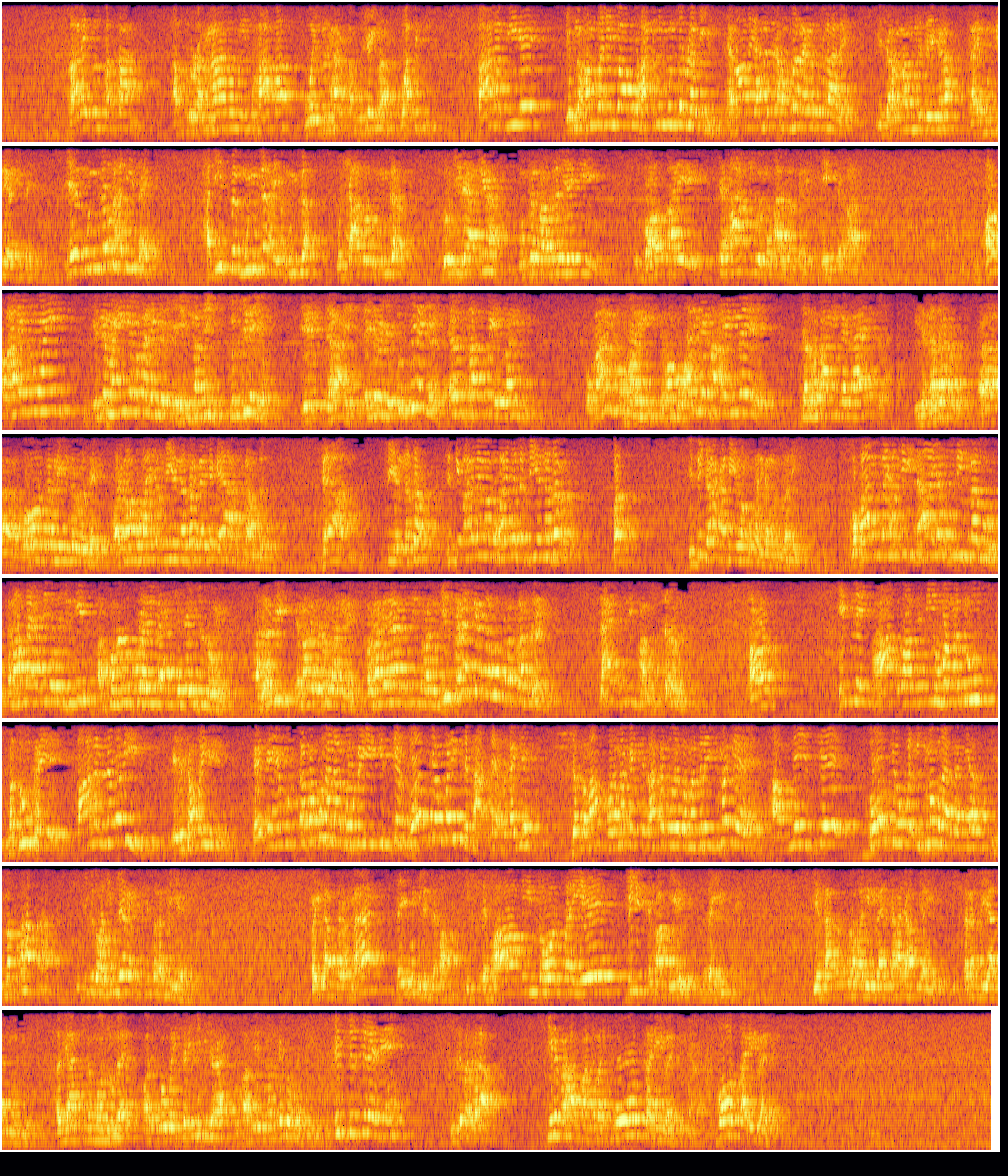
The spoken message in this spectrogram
خالد القطان عبد الرحمان بن اسحاق و ابن الحق، ابو شیبہ واسطی قال فيه ابن حنبل و ابو حاتم منذر الحديث امام احمد حنبل رحمۃ اللہ علیہ۔ یہ چاروں نام میں سے ایک نا کا یہ منکر حدیث ہے۔ یہ منکر الحدیث ہے۔ حدیث میں منکر ہے، یہ منکر۔ وہ شاد اور منکر۔ دو چیزیں آتی ہیں نا۔ منکر کا مطلب یہ ہے کہ بہت سارے اتحاد کی کوئی مخالفت کرے۔ ایک اتحاد۔ اور کالے معین اس میں معین یہ پتا نہیں سکتے اس نظیم کچھ بھی نہیں ہو یہ جرا ہے لیکن کچھ بھی نہیں ہے۔ اس بات کو یہ نہیں وہ کالے بخاری جب ہم بخاری کے بارے میں جب پانی کہتا ہے یہ نظر غور کرنے کی ضرورت ہے۔ اور امام بخاری جب یہ نظر کہتے گیا آپ کی کام سے؟ گیا آدمی یہ نظر۔ جس کے بارے میں امام بخاری کہتے یہ نظر۔ بس اسی جگہ کا بھی امام بخاری کا رسول علیہ وقال البيهقي لا يثبت اسناده امام بيهقي کو جن السنن پورا لکھا ہے کئی جلدوں میں حضرت جی امام ضرور فرماتے ہیں لا يثبت اسناده جس طرح کے اندر وہ کریں لا يثبت اسناده اور ابن اسحاق واسطی ہوا متروک. متروک ہے یہ. قال النووي یہ لکھا وہی ہے. کہتے ہیں متفق علی صوبی اس کے ذوق کے اوپر اتفاق ہے. بتائیے. جب تمام علماء کا اتفاق ہے تو منزل اجماع کیا ہے آپ نے اس کے ذوق کے اوپر اجماع ملاحظہ کیا، اجماع کہاں بنا اسی کی تو حدیث لے رہے ہیں، کسی طرف نہیں ہے۔ پہلا عبد الرحمان ضعیف بال اتفاق اتفاقی طور پر یہ بال اتفاق یہ ضعیف ہے۔ یہ طاقت پورا والی روایت جہاں جہاں بھی آئی ہے، اس طرح سے یہ آدمی موجود ہے۔ اور یہ آدمی جب موجود ہے اور اس کو وہی طریقے کی جگہ تو قابل اعتماد کیسے ہو سکتی ہے اس سلسلے میں اس کے برقرار سینے پر ہاتھ مارنے والی بہت ساری روایتیں ہیں۔ بہت ساری روایتیں۔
